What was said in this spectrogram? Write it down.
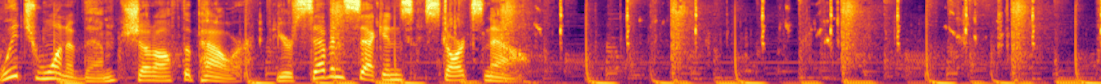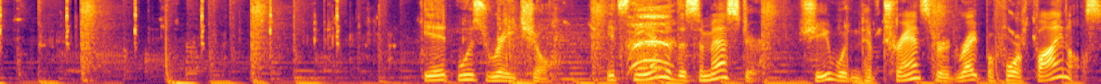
Which one of them shut off the power? Your seven seconds starts now. It was Rachel. It's the end of the semester. She wouldn't have transferred right before finals.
